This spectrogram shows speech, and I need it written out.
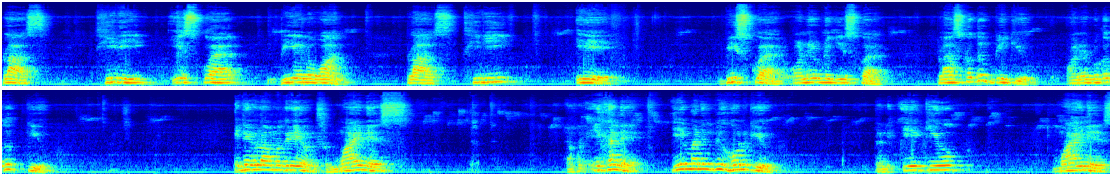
plus three a square b হলো one plus three a b square ওয়ানের উপরে কি স্কোয়ার প্লাস কত? বি কিউব কত? কিউব এটা হলো আমাদের এই অংশ, মাইনাস, এখন এখানে a minus b whole cube, তাহলে এ কিউব মাইনাস,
